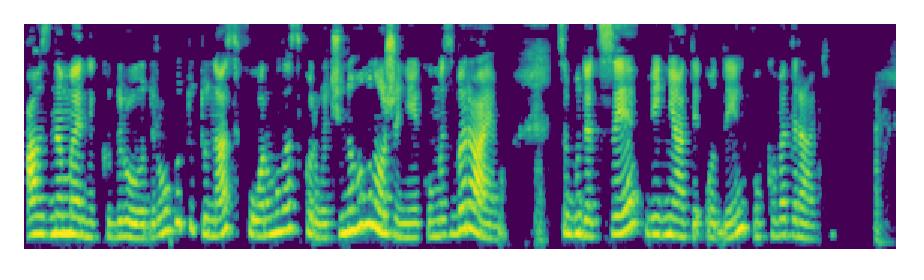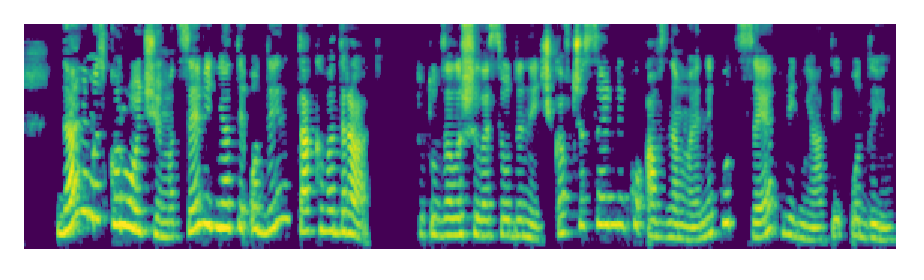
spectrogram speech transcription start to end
а в знаменнику другого дробу тут у нас формула скороченого множення, яку ми збираємо. Це буде це відняти 1 у квадраті. Далі ми скорочуємо це відняти 1 та квадрат. то тут залишилася одиничка в чисельнику, а в знаменнику це відняти 1.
